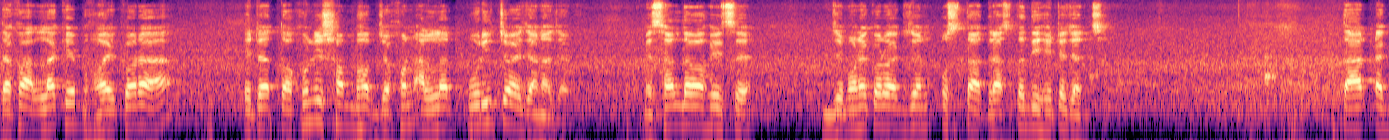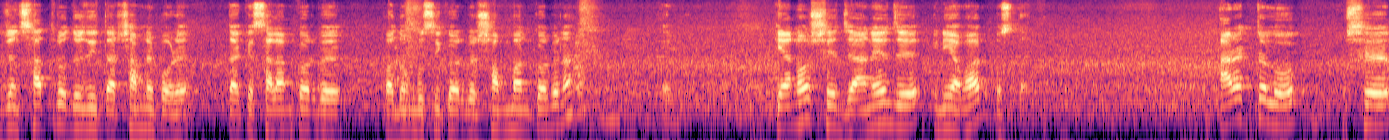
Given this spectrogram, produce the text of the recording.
দেখো, আল্লাহকে ভয় করা এটা তখনই সম্ভব যখন আল্লাহর পরিচয় জানা যাবে। মেসাল দেওয়া হয়েছে যে, মনে করো একজন ওস্তাদ রাস্তা দিয়ে হেঁটে যাচ্ছে। তার একজন ছাত্র যদি তার সামনে পড়ে, তাকে সালাম করবে, কদমবুসি করবে, সম্মান করবে না। কেন? সে জানে যে ইনি আমার ওস্তাদ। আর একটা লোক, সে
